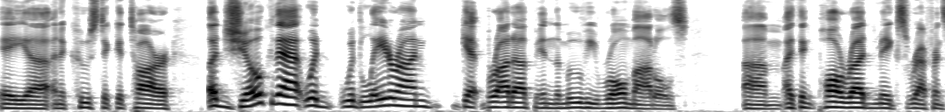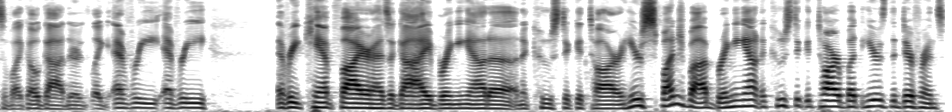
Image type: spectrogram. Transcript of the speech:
a uh, an acoustic guitar. A joke that would would later on get brought up in the movie Role Models. Um, I think Paul Rudd makes reference of like, oh God, there's like every every every campfire has a guy bringing out a, an acoustic guitar, and here's SpongeBob bringing out an acoustic guitar. But here's the difference:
